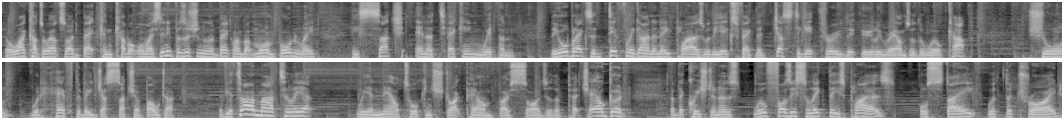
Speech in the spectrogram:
The Waikato outside back can cover almost any position in the back line, but more importantly, he's such an attacking weapon. The All Blacks are definitely going to need players with the X factor just to get through the early rounds of the World Cup. Shaun would have to be just such a bolter. If you throw in Mark Telea, we are now talking strike power on both sides of the pitch. How good? But the question is will Fozzie select these players or stay with the tried,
